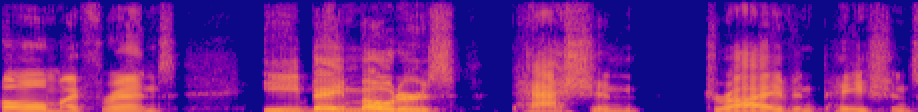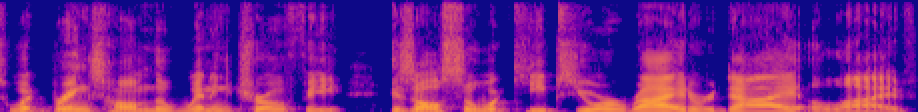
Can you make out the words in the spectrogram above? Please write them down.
Oh, my friends, eBay Motors, passion, drive, and patience. What brings home the winning trophy is also what keeps your ride or die alive.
